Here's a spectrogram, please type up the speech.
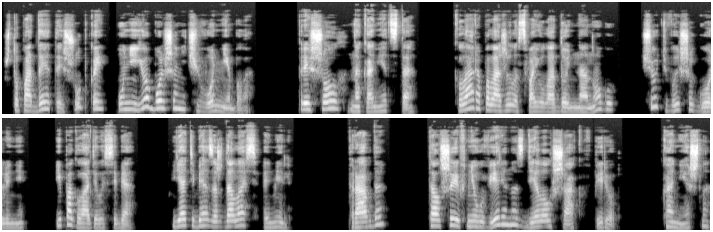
что под этой шубкой у нее больше ничего не было. Пришел, наконец-то. Клара положила свою ладонь на ногу чуть выше голени и погладила себя. «Я тебя заждалась, Эмиль». «Правда?» Толшеев неуверенно сделал шаг вперед. «Конечно».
